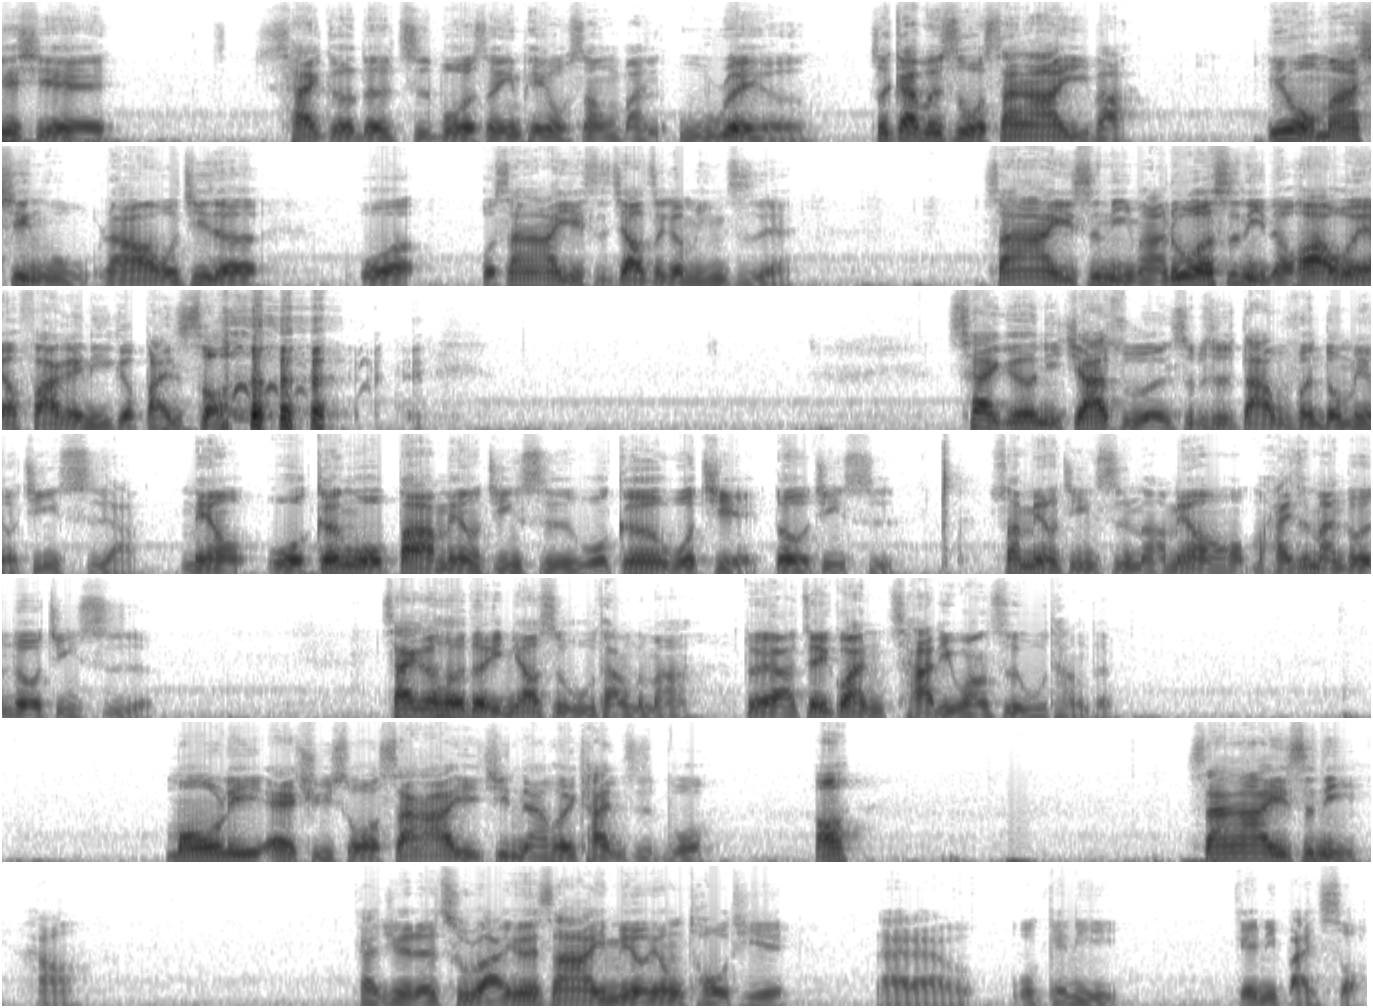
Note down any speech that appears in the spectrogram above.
谢谢蔡哥的直播的声音陪我上班。吴瑞儿，这该不会是我三阿姨吧？因为我妈姓吴，然后我记得我我三阿姨也是叫这个名字诶。三阿姨是你吗？如果是你的话，我也要发给你一个扳手。蔡哥，你家族人是不是大部分都没有近视啊？没有，我跟我爸没有近视，我哥我姐都有近视，算没有近视吗？没有，还是蛮多人都有近视的。蔡哥喝的饮料是无糖的吗？对啊，这一罐查理王是无糖的。Molly H 说：“三阿姨竟然会看直播，好，三阿姨是你好，感觉得出来，因为三阿姨没有用头贴。来来，我给你给你扳手。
